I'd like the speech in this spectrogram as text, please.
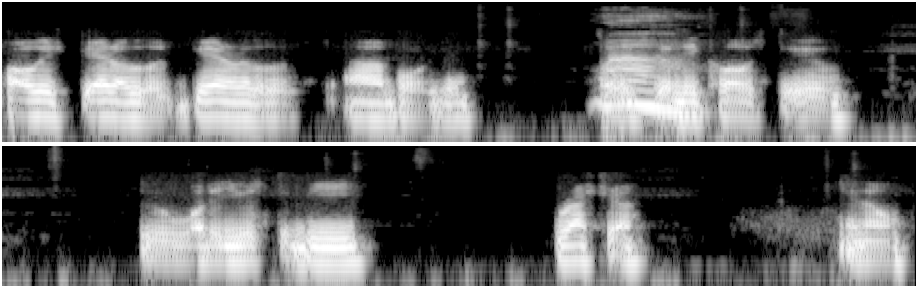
Polish-Belarus uh, border. So Wow. it's really close to, to what it used to be Russia. You know,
